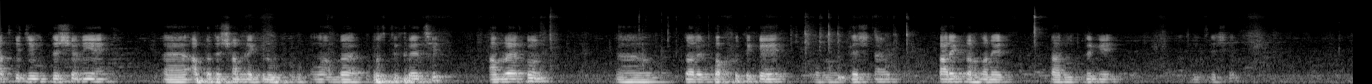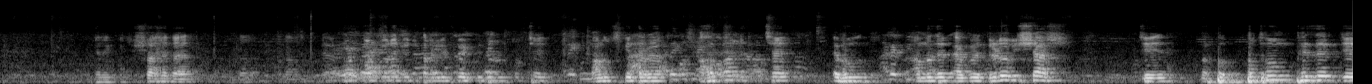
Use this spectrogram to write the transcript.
আজকে যে উদ্দেশ্য নিয়ে আপনাদের সামনে একটু আমরা উপস্থিত হয়েছি, আমরা এখন দলের পক্ষ থেকে এবং দেশ নায়ক তারেক রহমানের তার উদ্যোগে উদ্দেশ্যে এখানে কিছু সহায়তা করছে, মানুষকে তারা আহ্বান দিচ্ছে এবং আমাদের একবারে দৃঢ় বিশ্বাস যে প্রথম ফেজের যে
